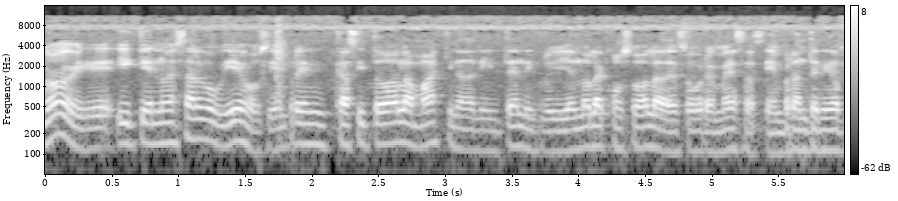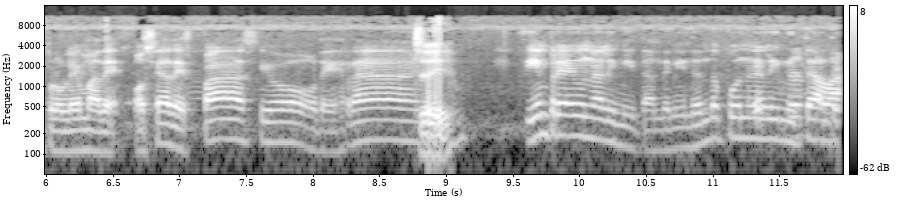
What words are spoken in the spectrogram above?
No, y que, y que no es algo viejo. Siempre en casi todas las máquinas de Nintendo, incluyendo la consola de sobremesa, siempre han tenido problemas de, o sea, de espacio o de RAM. Sí. Siempre hay una limitante. Nintendo pone una limitante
